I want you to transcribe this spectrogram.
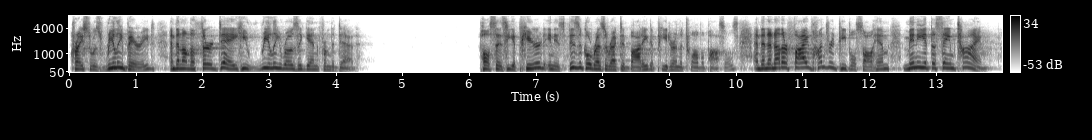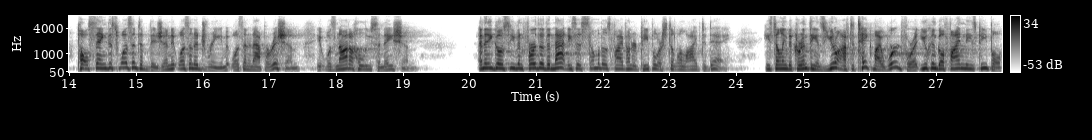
Christ was really buried, and then on the third day, he really rose again from the dead. Paul says he appeared in his physical resurrected body to Peter and the 12 apostles, and then another 500 people saw him, many at the same time. Paul's saying this wasn't a vision, it wasn't a dream, it wasn't an apparition, it was not a hallucination. And then he goes even further than that and he says some of those 500 people are still alive today. He's telling the Corinthians, you don't have to take my word for it. You can go find these people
